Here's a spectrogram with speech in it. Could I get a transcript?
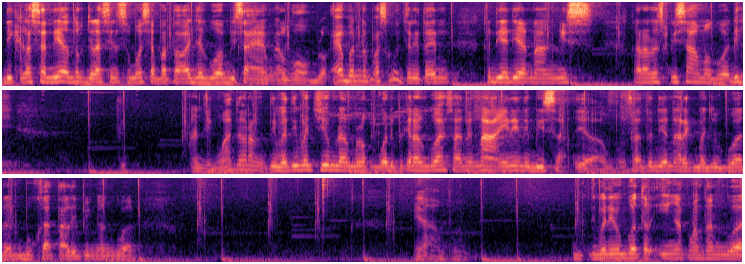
Di kesan dia untuk jelasin semua siapa tahu aja gue bisa ML goblok. Eh bener pas gue ceritain ke dia dia nangis. Karena harus pisah sama gue di anjing banget orang. Tiba-tiba cium dan meluk gue di pikiran gue saat ini nah ini nih bisa. Ya ampun saat itu dia narik baju gue dan buka tali pinggang gue ya ampun. Tiba-tiba gue teringat mantan gue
